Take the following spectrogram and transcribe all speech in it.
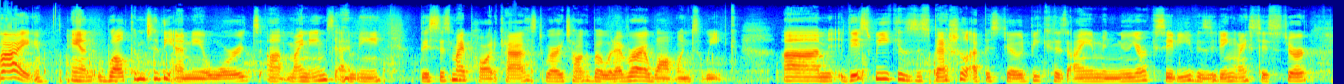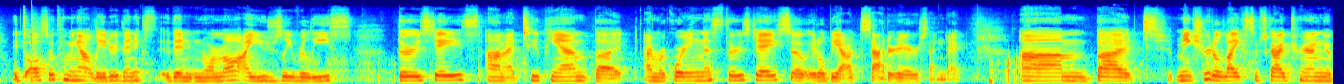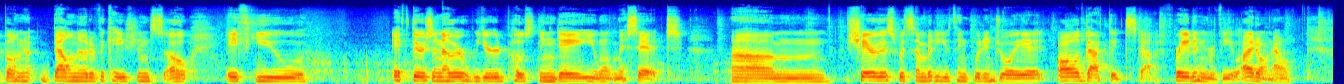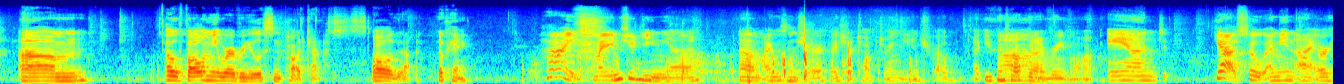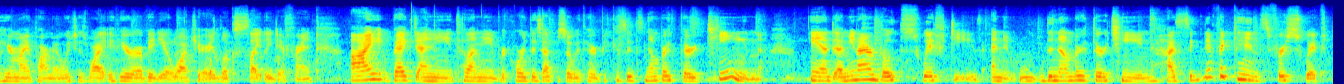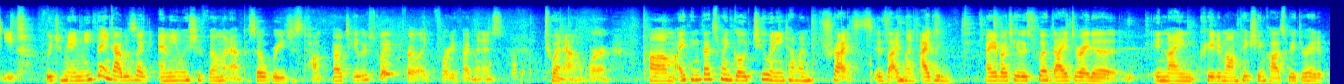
Hi, and welcome to the Emi Awards. Uh, my name's Emi. This is my podcast where I talk about whatever I want once a week. Um, this week is a special episode because I am in New York City visiting my sister. It's also coming out later than than normal. I usually release Thursdays um, at 2 p.m., but I'm recording this Thursday, so it'll be out Saturday or Sunday. Um, but make sure to like, subscribe, turn on your bell, no- bell notifications so if you if there's another weird posting day, you won't miss it. Um, share this with somebody you think would enjoy it. All of that good stuff. Rate and review. I don't know. Um, oh, follow me wherever you listen to podcasts. All of that. Okay. Hi, my name's Eugenia. Um, I wasn't sure if I should talk during the intro. You can talk Um, whenever you want. And yeah, so I mean, I are here in my apartment, which is why if you're a video watcher, it looks slightly different. I begged Emi to let me record this episode with her because it's number 13. And Emi and I are both Swifties, and the number 13 has significance for Swifties, which made me think. I was like, Emi, we should film an episode where you just talk about Taylor Swift for like 45 minutes to an hour. Um, I think that's my go-to anytime I'm stressed. Is I'm like I could write about Taylor Swift. I had to write a in my creative nonfiction class. We had to write a,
